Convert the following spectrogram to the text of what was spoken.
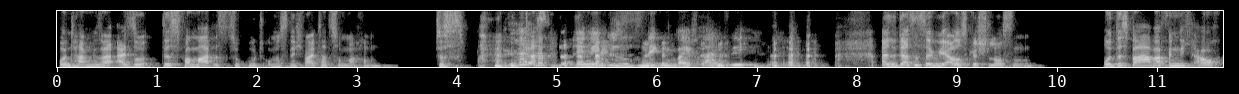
und haben gesagt, also das Format ist zu gut, um es nicht weiterzumachen. Das, das, dieses Nicken bei Franzi. Also das ist irgendwie ausgeschlossen. Und es war aber, finde ich auch,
